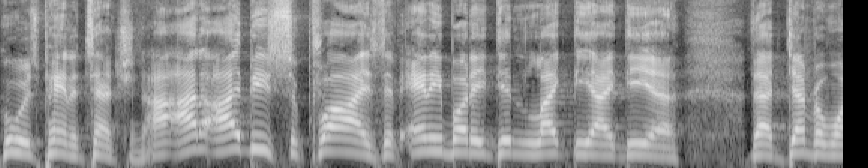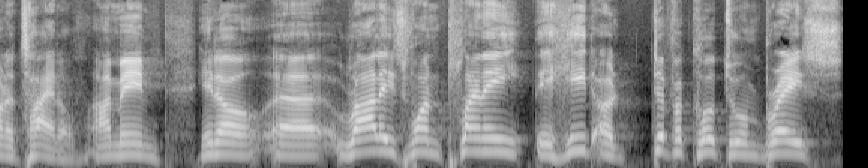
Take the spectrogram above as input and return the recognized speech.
who is paying attention. I, I'd, I'd be surprised if anybody didn't like the idea that Denver won a title. I mean, you know, uh, Riley's won plenty. The Heat are difficult to embrace.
